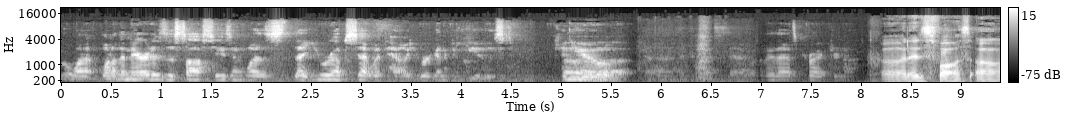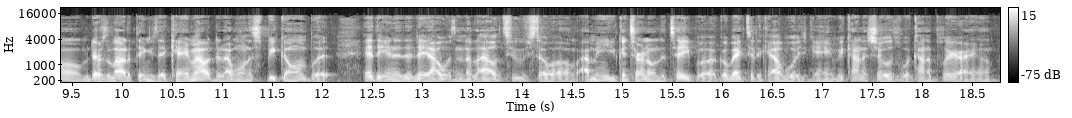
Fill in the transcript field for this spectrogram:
One, of the narratives this offseason was that you were upset with how you were going to be used. Can you uh, address that, whether that's correct or not? Uh, that is false. Um, there was a lot of things that came out that I want to speak on, but at the end of the day, I wasn't allowed to. So, um, I mean, you can turn on the tape, uh, go back to the Cowboys game. It kind of shows what kind of player I am.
